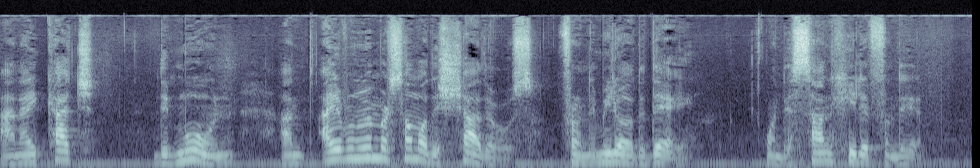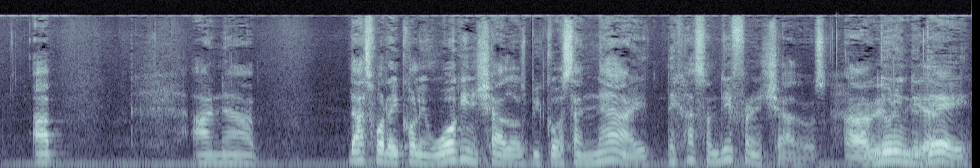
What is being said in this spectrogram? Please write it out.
and I catch the moon, and I remember some of the shadows from the middle of the day when the sun hit it from the up, and uh, that's what I call it walking shadows because at night they have some different shadows during the yeah. day.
